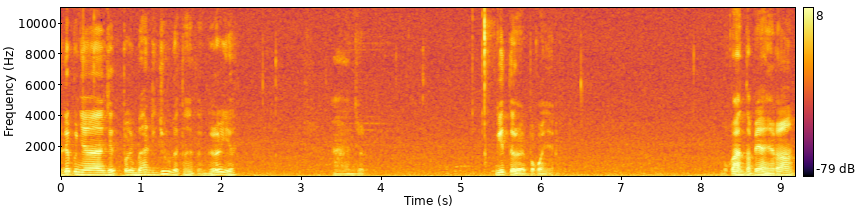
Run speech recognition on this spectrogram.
Dia punya jet pribadi juga ternyata ngeri ya. Anjir. Gitu ya pokoknya. Bukan tapi akhirnya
